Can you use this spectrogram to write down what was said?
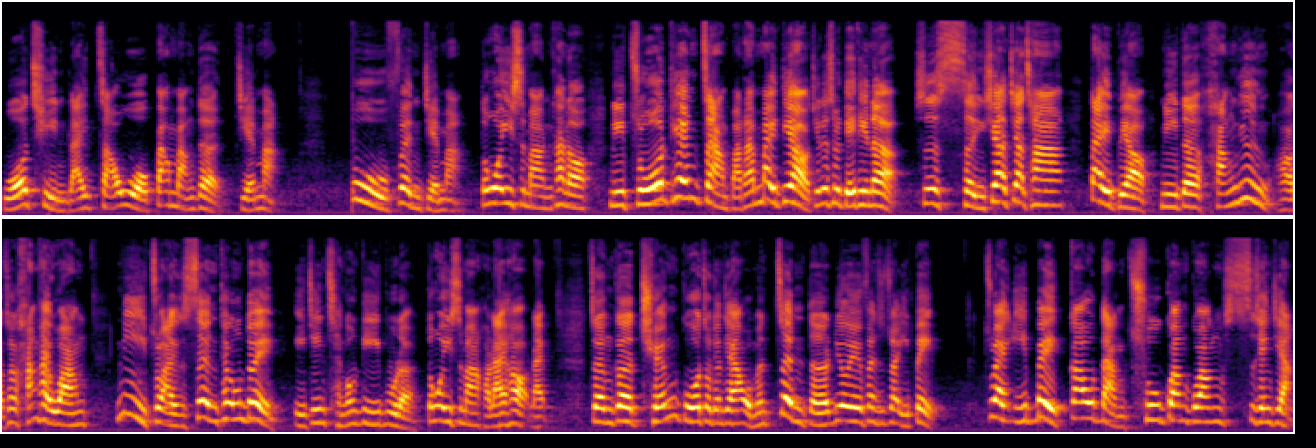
我请来找我帮忙的解码，部分减码。懂我意思吗？你看哦，你昨天涨把它卖掉，今天是不是跌停了？是省下价差，代表你的航运啊，这个航海王逆转胜特工队已经成功第一步了。懂我意思吗？好，来哈，来，整个全国做讲讲，我们正德六月份是赚一倍，赚一倍高档出光光事先讲。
